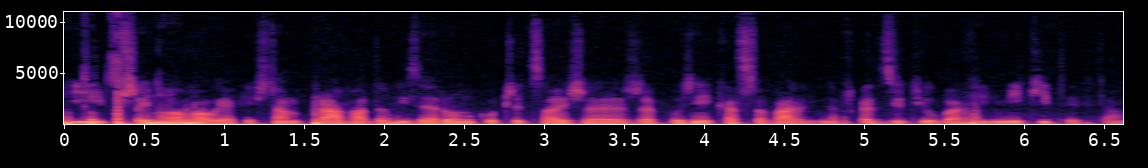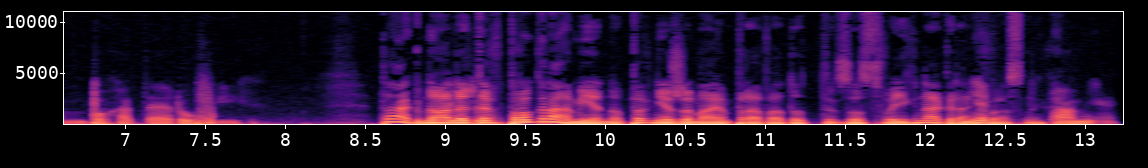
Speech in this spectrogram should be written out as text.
No to i przejmował jakieś tam prawa do wizerunku czy coś, że, że później kasowali na przykład z YouTube'a filmiki tych tam bohaterów ich. Tak, no ale Także- te w programie, no pewnie, że mają prawa do, do swoich nagrań Nie w własnych. programie.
